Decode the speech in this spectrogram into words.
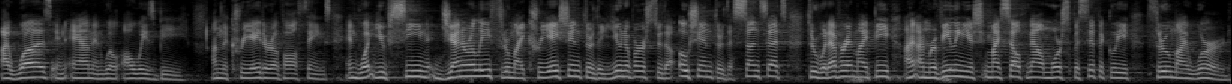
I was and am and will always be. I'm the creator of all things. And what you've seen generally through my creation, through the universe, through the ocean, through the sunsets, through whatever it might be, I, am revealing myself now more specifically through my word.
